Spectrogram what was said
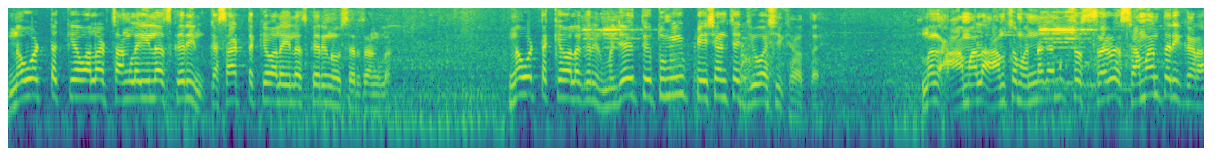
नव्वद टक्केवाला चांगला इलाज करीन. का साठ टक्केवाला इलाज करीन हो सर चांगला? नव्वद टक्केवाला करीन. म्हणजे ते तुम्ही पेशंटच्या जीवाशी खेळताय. मग आम्हाला आमचं म्हणणं काय? मग स- सगळं समान तरी करा.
